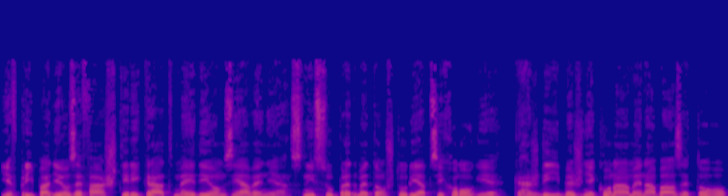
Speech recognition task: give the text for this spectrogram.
je v prípade Jozefa štyrikrát médium zjavenia. Sny sú predmetom štúdia psychológie. Každý bežne konáme na báze toho,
